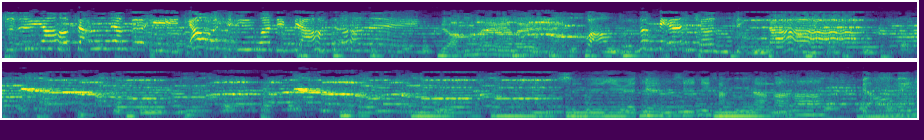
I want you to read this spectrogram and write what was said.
只要咱两个一条心，我的表哥嘞，表妹嘞，光不能变成亲啊。十一月天气寒啊，表妹你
